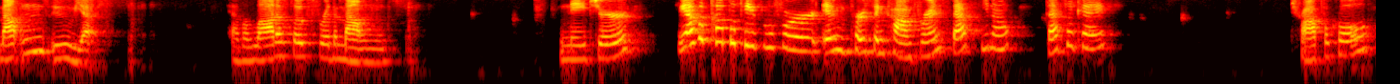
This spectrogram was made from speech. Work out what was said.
Mountains, ooh, yes. Have a lot of folks for the mountains. Nature, we have a couple people for in-person conference. That's, you know, that's okay. Tropical.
